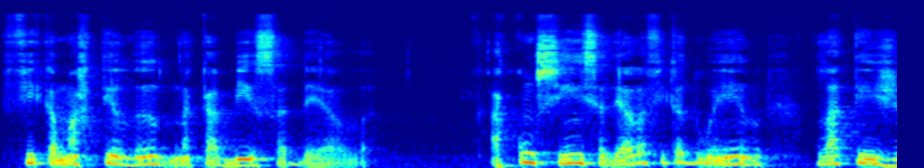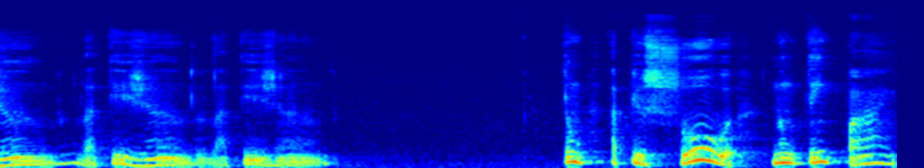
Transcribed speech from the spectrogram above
fica martelando na cabeça dela. A consciência dela fica doendo, latejando, latejando, latejando. Então, a pessoa não tem paz.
